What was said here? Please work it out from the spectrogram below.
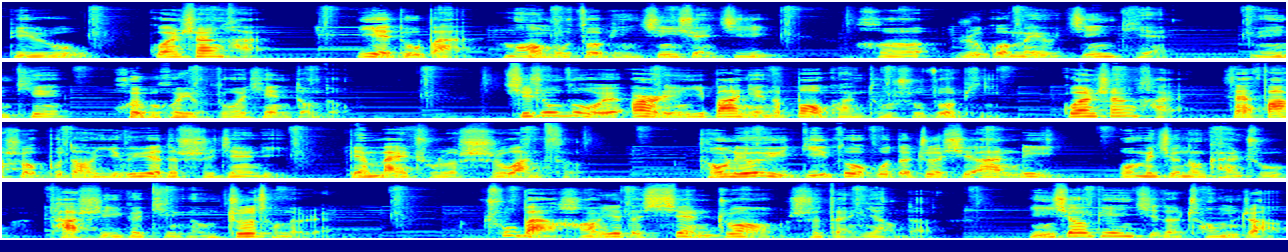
比如。关山海夜读版毛姆作品精选集和如果没有今天，明天会不会有昨天等等。其中，作为二零一八年的爆款图书作品，《关山海》在发售不到一个月的时间里便卖出了十万册。从刘雨迪做过的这些案例，我们就能看出他是一个挺能折腾的人。出版行业的现状是怎样的？营销编辑的成长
